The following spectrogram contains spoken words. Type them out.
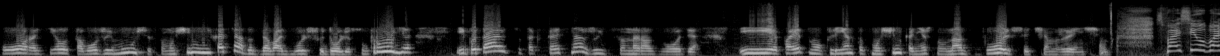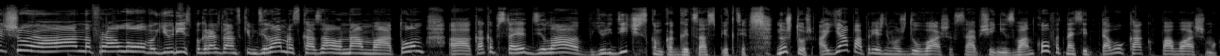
по разделу того же имущества. Мужчины не хотят отдавать большую долю супруге, и пытаются, так сказать, нажиться на разводе. И поэтому клиентов мужчин, конечно, у нас больше, чем женщин. Спасибо большое. Анна Фролова, юрист по гражданским делам, рассказала нам о том, а, как обстоят дела в юридическом, как говорится, аспекте. Ну что ж, а я по-прежнему жду ваших сообщений, звонков относительно того, как, по-вашему,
